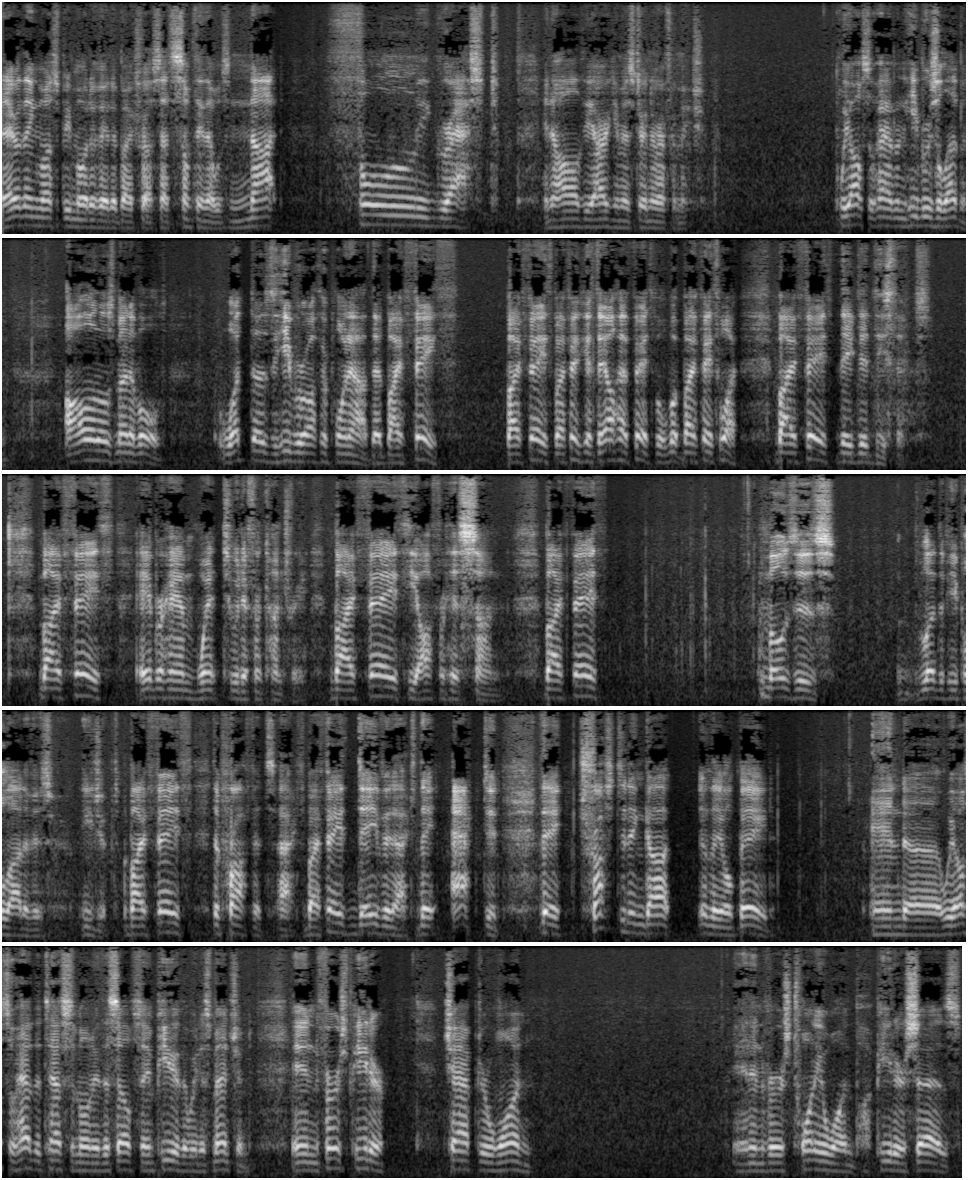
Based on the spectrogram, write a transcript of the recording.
that everything must be motivated by trust. That's something that was not fully grasped in all the arguments during the Reformation. We also have in Hebrews 11, all of those men of old. What does the Hebrew author point out? That by faith, by faith, by faith, yes, they all have faith, but by faith what? By faith, they did these things. By faith, Abraham went to a different country. By faith, he offered his son. By faith, Moses led the people out of Israel. Egypt. By faith, the prophets acted. By faith, David acted. They acted. They trusted in God and they obeyed. And uh, we also have the testimony of the self same Peter that we just mentioned. In 1 Peter chapter 1 and in verse 21, Peter says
